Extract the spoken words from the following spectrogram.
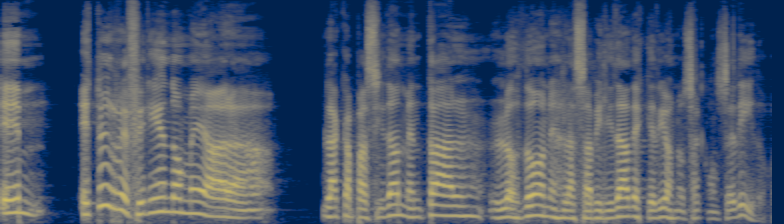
Em, estoy refiriéndome a la capacidad mental, los dones, las habilidades que Dios nos ha concedido.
